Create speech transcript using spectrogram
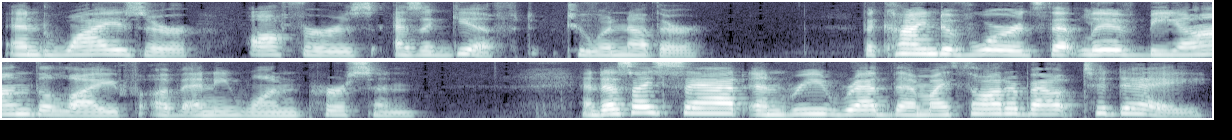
and wiser offers as a gift to another the kind of words that live beyond the life of any one person. And as I sat and reread them, I thought about today,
